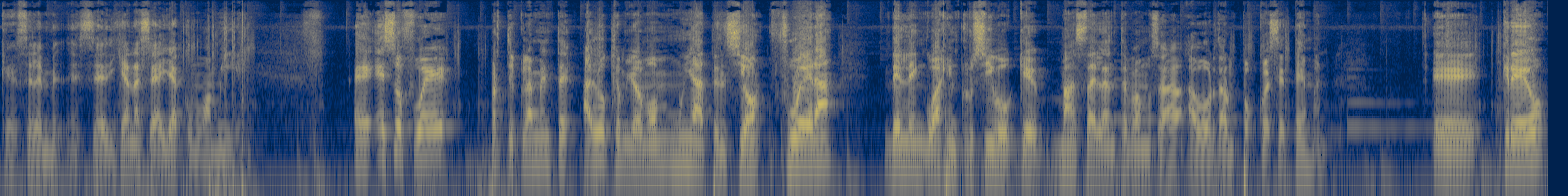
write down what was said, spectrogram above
que se le se dijeran hacia ella como amiga. Eh, eso fue particularmente algo que me llamó muy atención fuera del lenguaje inclusivo, que más adelante vamos a abordar un poco ese tema. Eh, creo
